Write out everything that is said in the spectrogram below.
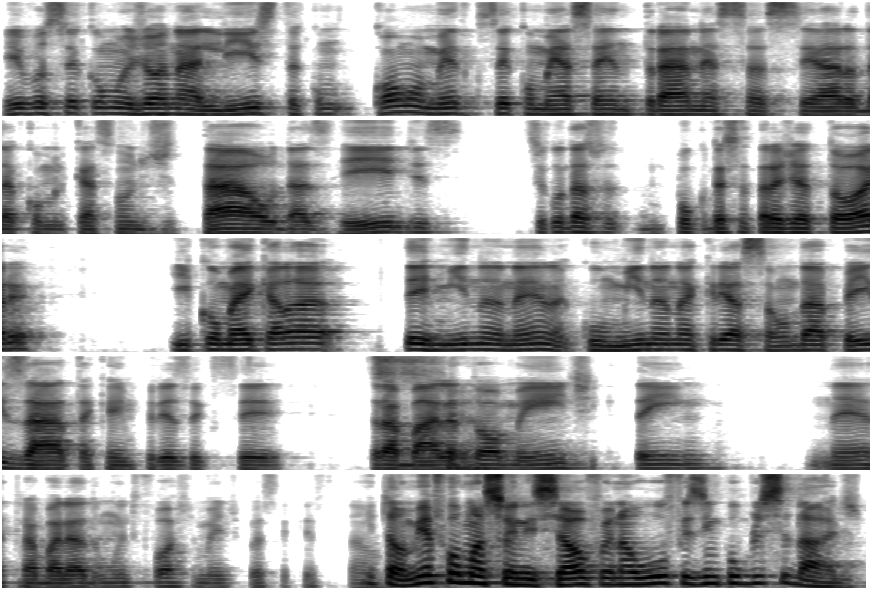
E você, como jornalista, com, qual o momento que você começa a entrar nessa seara da comunicação digital, das redes? Você contasse um pouco dessa trajetória e como é que ela termina, né, culmina na criação da Peisata, que é a empresa que você trabalha certo. atualmente, que tem né, trabalhado muito fortemente com essa questão. Então, minha formação inicial foi na UFES em publicidade.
